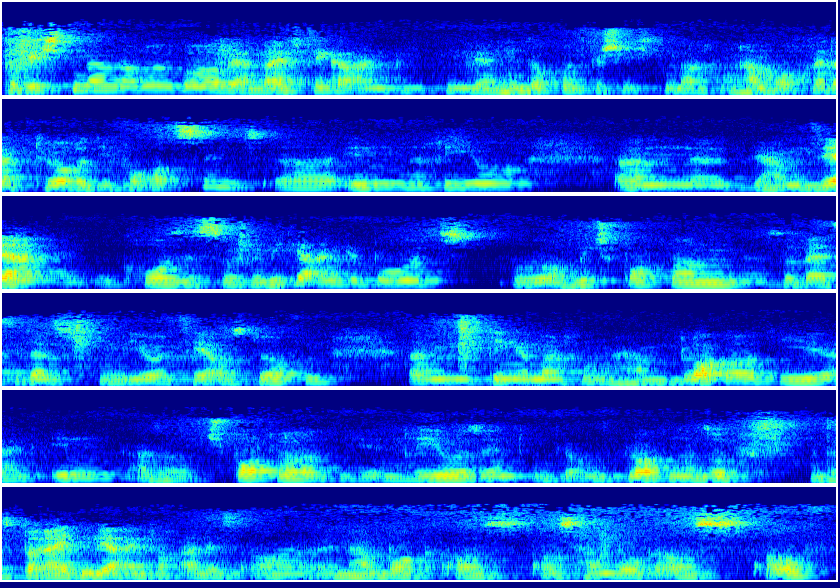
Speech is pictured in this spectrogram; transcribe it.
berichten dann darüber, werden Live-Ticker anbieten, werden Hintergrundgeschichten machen, haben auch Redakteure, die vor Ort sind äh, in Rio. Ähm, wir haben ein sehr großes Social Media Angebot, wo wir auch mit Sportlern, soweit sie das vom IOC aus dürfen, ähm, Dinge machen, haben Blogger, die halt in, also Sportler, die in Rio sind und für uns bloggen und so. Und das bereiten wir einfach alles in Hamburg aus, aus Hamburg aus auf.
